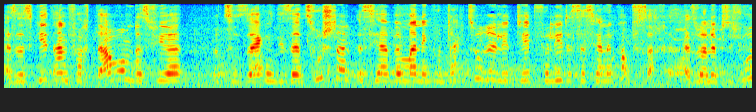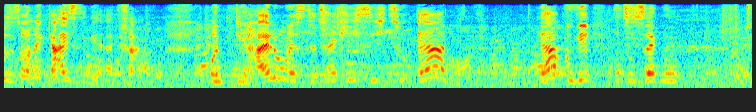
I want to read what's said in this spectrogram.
Also es geht einfach darum, dass wir sozusagen, dieser Zustand ist ja, wenn man den Kontakt zur Realität verliert, ist das ja eine Kopfsache. Also eine Psychose ist auch eine geistige Erkrankung. Und die Heilung ist tatsächlich, sich zu erden. Ja, und wir sozusagen du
